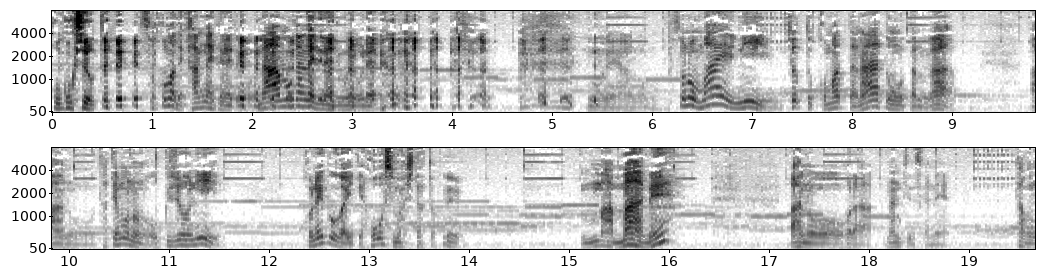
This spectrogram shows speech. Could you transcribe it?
報告しろって。そこまで考えてないと思う。何も考えてないと思うよ俺。もうねあのその前にちょっと困ったなと思ったのがあの建物の屋上に子猫がいて保護しましたと。え。まあまあね。あのほらなんていうんですかね多分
